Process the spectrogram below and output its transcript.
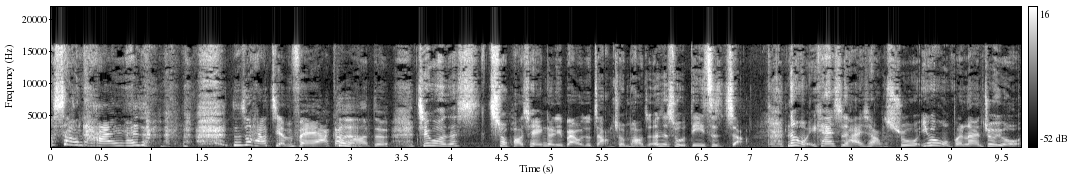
要上台还是。就是还要减肥啊，干嘛的？对结果在授袍前一个礼拜，我就长唇疱疹，而且是我第一次长。那我一开始还想说，因为我本来就有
